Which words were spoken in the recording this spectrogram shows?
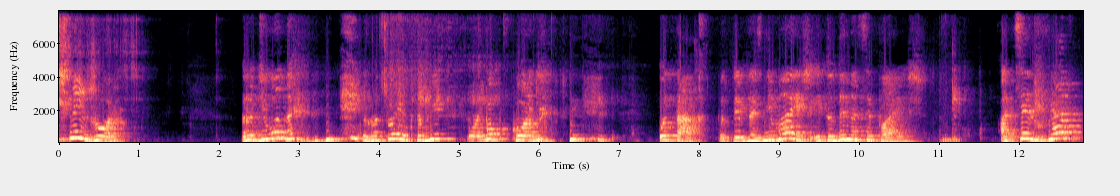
Нічний жор. Родіон готує собі попкорн. Отак потрібно знімаєш і туди насипаєш. А це взяв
